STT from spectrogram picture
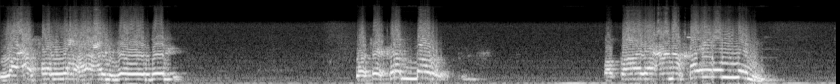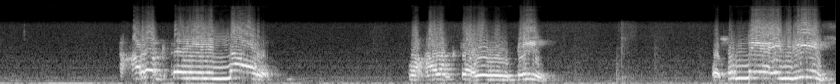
وعصى الله عز وجل. وتكبر. وقال أنا خير منه. خلقتني من نار. وخلقته من طين. وسمي إبليس.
